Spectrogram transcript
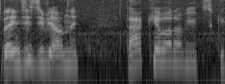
będzie zdziwiony. Takie borowiczki.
